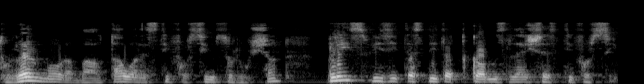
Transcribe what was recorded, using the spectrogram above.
To learn more about our ST4SIM solution, please visit st.com slash st4sim.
